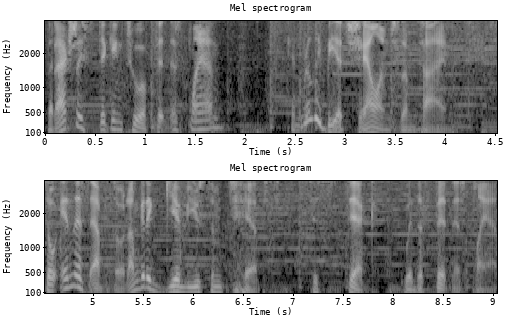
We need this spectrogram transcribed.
but actually sticking to a fitness plan can really be a challenge sometimes. So, in this episode, I'm going to give you some tips to stick with a fitness plan.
